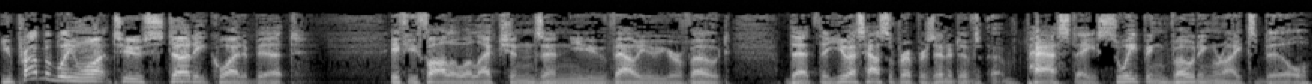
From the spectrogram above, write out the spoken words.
You probably want to study quite a bit if you follow elections and you value your vote. That the U.S. House of Representatives uh, passed a sweeping voting rights bill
